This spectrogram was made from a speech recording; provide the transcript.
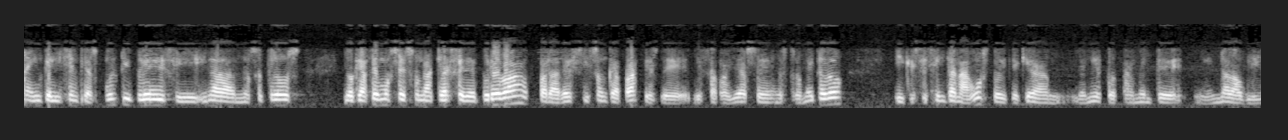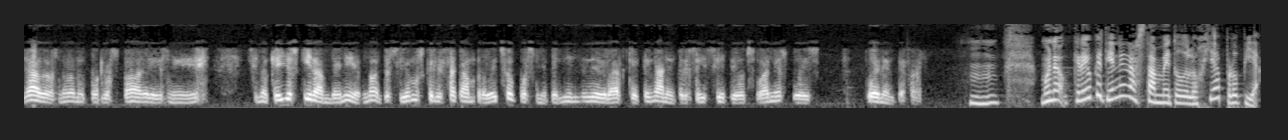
Hay inteligencias múltiples y, nada, nosotros lo que hacemos es una clase de prueba para ver si son capaces de desarrollarse en nuestro método y que se sientan a gusto y que quieran venir totalmente nada obligados, ¿no? No por los padres ni sino que ellos quieran venir, ¿no? Entonces, si vemos que les sacan provecho, pues independiente de la edad que tengan, entre 6, 7, 8 años, pues pueden empezar. Bueno, creo que tienen hasta metodología propia.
